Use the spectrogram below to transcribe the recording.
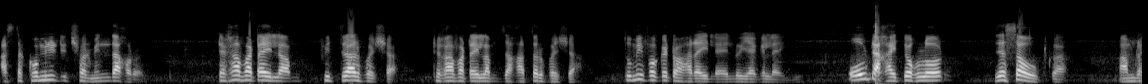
আস্তা কমিউনিটির শর্মিন্দা করেন টাকা ফাটাইলাম ফিতরার পয়সা টাকা ফাটাইলাম জাকাতর পয়সা তুমি পকেটও হারাইলে লইয়া গেলে কি ও ডাকাইতে হলোর যে চৌকা আমরা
